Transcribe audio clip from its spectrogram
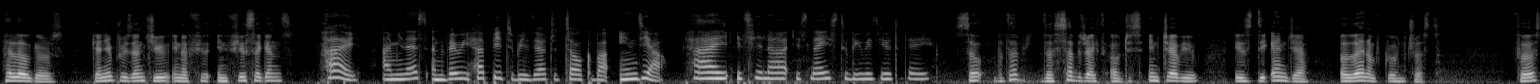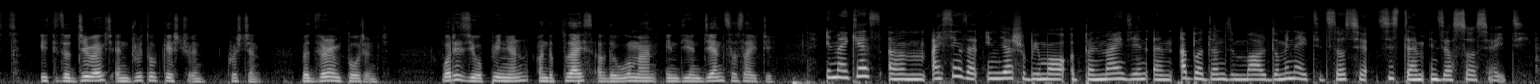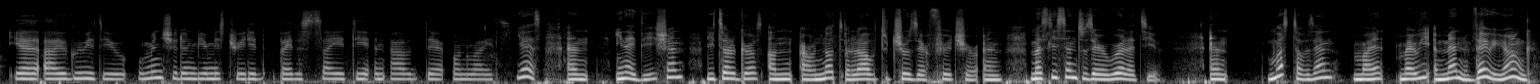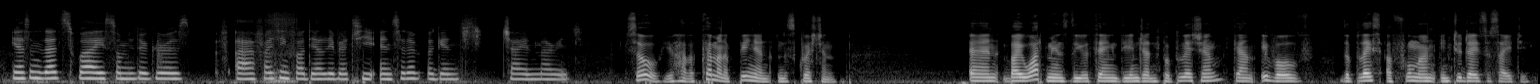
Hello girls, can you present you in a few, in few seconds? Hi, I'm Ines and very happy to be there to talk about India. Hi, it's Hila. It's nice to be with you today. So the, sub- the subject of this interview is the India, a land of contrast. First, it is a direct and brutal question, question, but very important. What is your opinion on the place of the woman in the Indian society? In my case, um, I think that India should be more open minded and abandon the male dominated system in their society. Yeah, I agree with you. Women shouldn't be mistreated by the society and have their own rights. Yes, and in addition, little girls are, are not allowed to choose their future and must listen to their relative. And most of them ma- marry a man very young. Yes, and that's why some little girls f- are fighting for their liberty and set up against child marriage. So, you have a common opinion on this question. And by what means do you think the Indian population can evolve the place of women in today's society?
